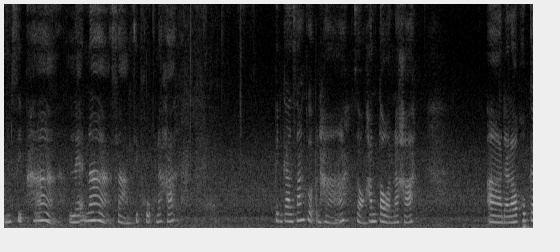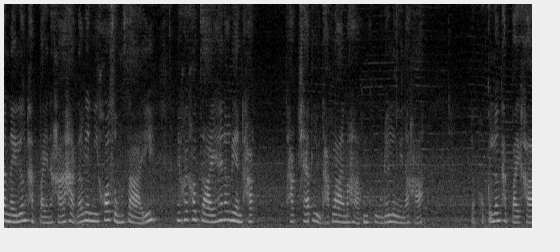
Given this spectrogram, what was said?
35 และหน้า 36 นะคะ เป็นการสร้างโจทย์ปัญหา 2 ขั้นตอนนะคะเดี๋ยวเราพบกันในเรื่องถัดไปนะคะ หากนักเรียนมีข้อสงสัย ไม่ค่อยเข้าใจให้นักเรียนทัก ทักแชทหรือทักไลน์มาหาคุณครูได้เลยนะคะ เดี๋ยวพบกันเรื่องถัดไปค่ะ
